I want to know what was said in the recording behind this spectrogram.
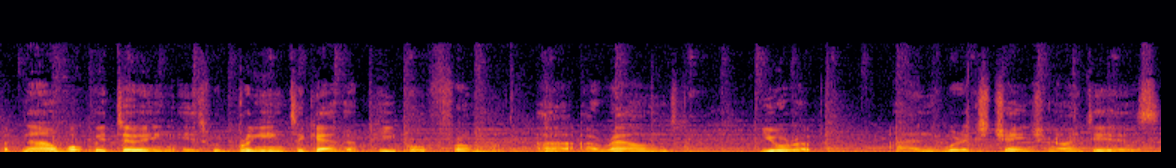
But now what we're doing is we're bringing together people from uh, around Europe and we're exchanging ideas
